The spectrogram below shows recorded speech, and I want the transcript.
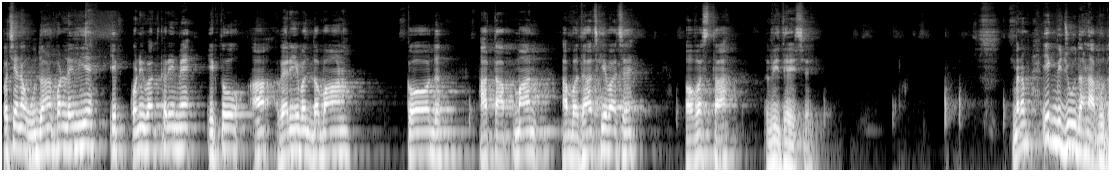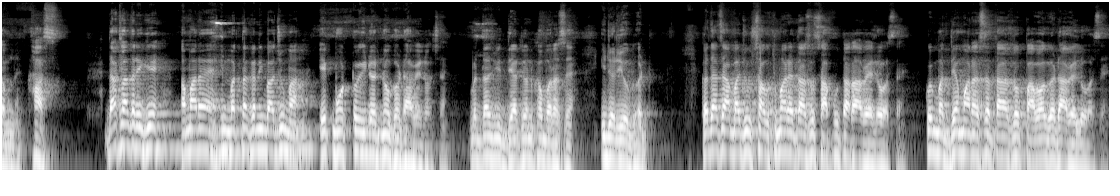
પછી એના ઉદાહરણ પણ લઈ લઈએ. એક કોની વાત કરી મેં? એક તો આ વેરિયેબલ દબાણ, કદ, આ તાપમાન, આ બધા જ કેવા છે? અવસ્થા વિધેય છે. બરાબર? એક બીજું ઉદાહરણ આપું તમને, ખાસ. દાખલા તરીકે અમારે હિંમતનગરની બાજુમાં એક મોટો ઈડરનો ગઢ આવેલો છે. બધા જ વિદ્યાર્થીઓને ખબર હશે. ઈડરિયો ગઢ. કદાચ આ બાજુ સાઉથમાં રહેતા હશો, સાપુતારા આવેલો હશે. કોઈ મધ્યમાં રહેતા હશો, પાવાગઢ આવેલો હશે.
